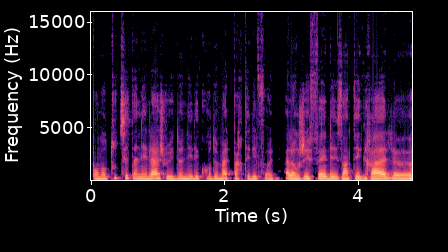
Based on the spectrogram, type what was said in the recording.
pendant toute cette année-là, je lui ai donné les cours de maths par téléphone. Alors j'ai fait des intégrales. Euh,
